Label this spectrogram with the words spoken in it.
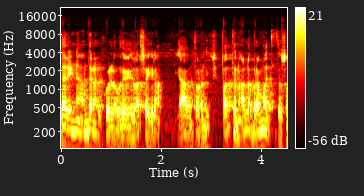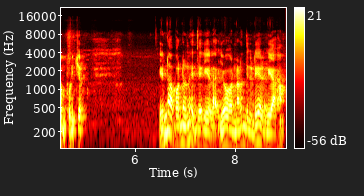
சரின்னு இன்னும் உள்ள உதவியெல்லாம் செய்கிறான் யாகம் தொடங்குச்சு. பத்து நாளில் பிரம்மஹத்தி தசம் பிடிச்சிரும். என்ன பண்ணுன்னே தெரியலை. யோகம் நடந்துக்கிட்டே இருக்கு யாகம்.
